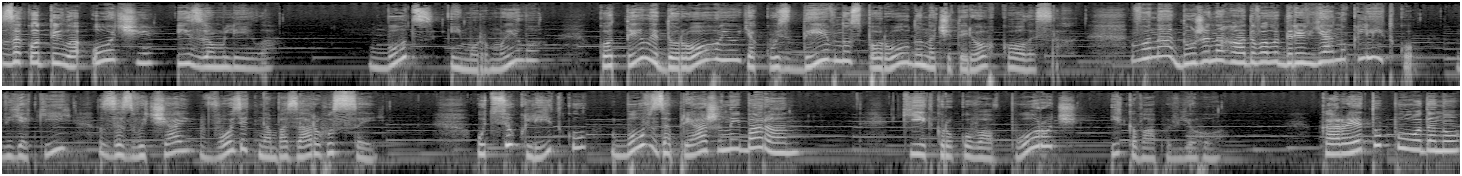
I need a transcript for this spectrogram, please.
закотила очі і зомліла. Буц і мурмило котили дорогою якусь дивну споруду на чотирьох колесах. Вона дуже нагадувала дерев'яну клітку, в якій зазвичай возять на базар гусей. У цю клітку був запряжений баран. Кіт крокував поруч і квапив його. Карету подано.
